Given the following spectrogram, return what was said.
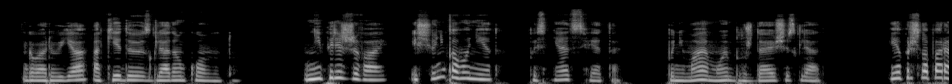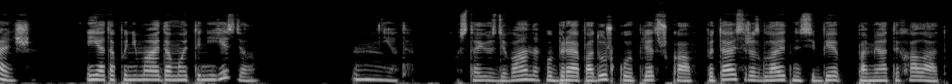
— говорю я, окидывая взглядом комнату. «Не переживай, еще никого нет», — поясняет Света, понимая мой блуждающий взгляд. «Я пришла пораньше. Я так понимаю, домой ты не ездила?» «Нет». Встаю с дивана, убирая подушку и плед в шкаф, пытаясь разгладить на себе помятый халат.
